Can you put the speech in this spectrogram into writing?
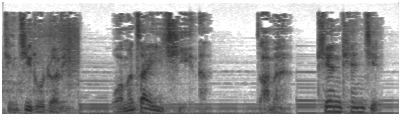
请记住这里，我们在一起呢，咱们天天见。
